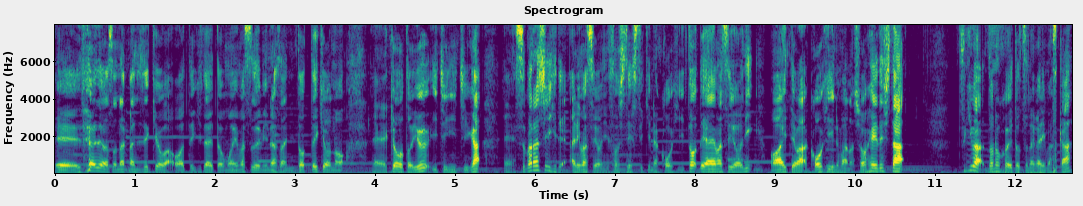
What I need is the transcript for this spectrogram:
えー、ではではそんな感じで今日は終わっていきたいと思います。皆さんにとって今日の、えー、今日という一日が、えー、素晴らしい日でありますますように、そして素敵なコーヒーと出会えますように、お相手はコーヒー沼の翔平でした。次はどの声とつながりますか？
